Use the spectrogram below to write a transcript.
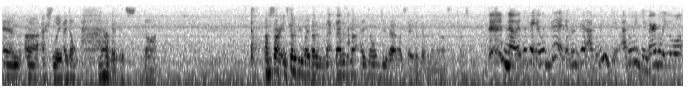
and uh, actually I don't have it. It's gone. I'm sorry. It's going to be way better than that. That is not. I don't do that on stage. I've never done that on stage. No, it's okay. It was good. It was good. I believed you. I believed you. Very believable.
